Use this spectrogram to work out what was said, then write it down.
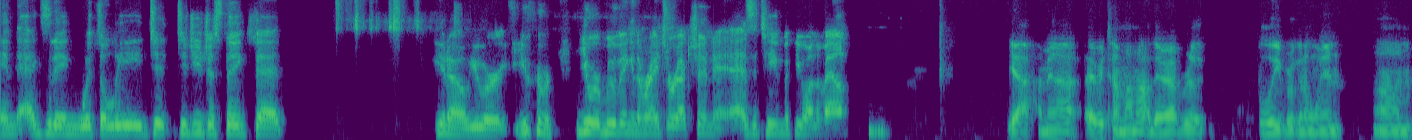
in exiting with the lead. Did, did you just think that, you know, you were you were you were moving in the right direction as a team with you on the mound? Yeah, I mean, I, every time I'm out there, I really believe we're going to win. Um,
